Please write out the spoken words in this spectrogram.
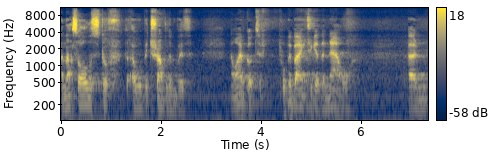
and that's all the stuff that I will be travelling with. Now I've got to put my bag together now and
